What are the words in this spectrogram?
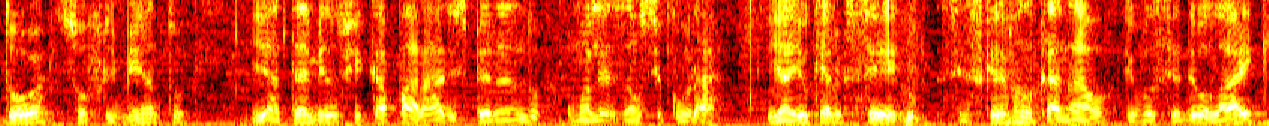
dor, sofrimento e até mesmo ficar parado esperando uma lesão se curar. E aí eu quero que você se inscreva no canal, que você dê o like,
